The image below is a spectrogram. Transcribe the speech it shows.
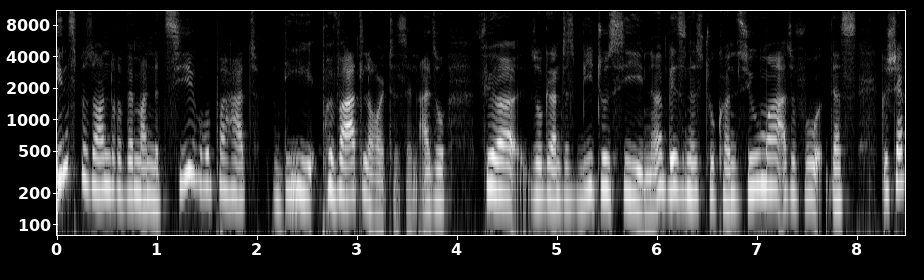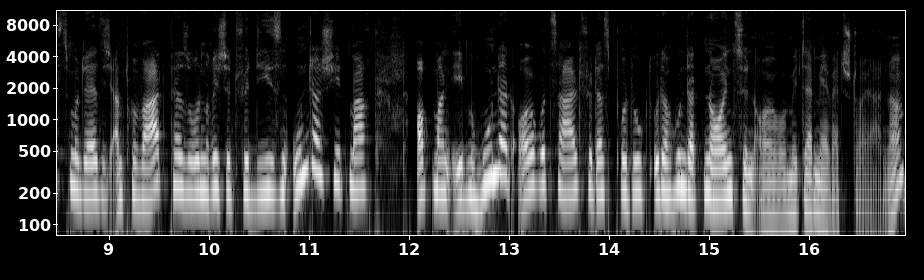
insbesondere wenn man eine Zielgruppe hat, die Privatleute sind, also für sogenanntes B2C, ne, Business to Consumer, also wo das Geschäftsmodell sich an Privatpersonen richtet, für diesen Unterschied macht, ob man eben 100 Euro zahlt für das Produkt oder 119 Euro mit der Mehrwertsteuer. Ne?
